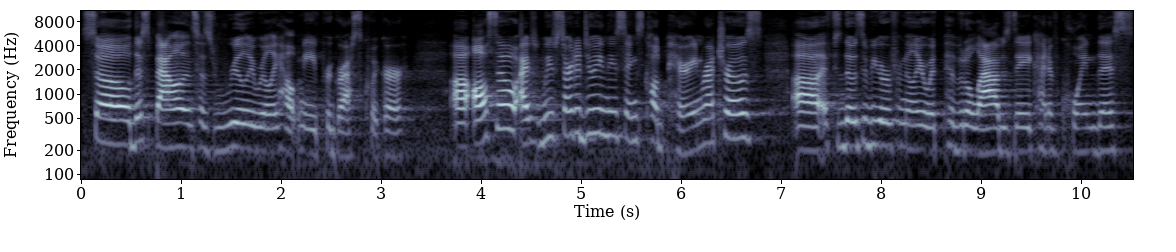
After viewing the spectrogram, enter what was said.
So this balance has really, really helped me progress quicker. Uh, also, I've, we've started doing these things called pairing retros. Uh, if those of you are familiar with Pivotal Labs, they kind of coined this.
